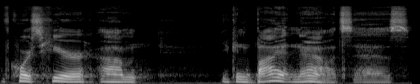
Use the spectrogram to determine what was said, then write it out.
of course, here, um, you can buy it now, it says.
